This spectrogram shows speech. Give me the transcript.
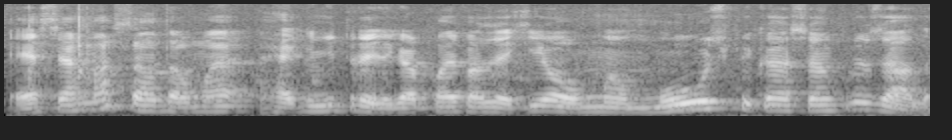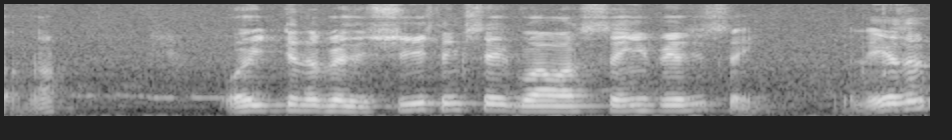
Essa é a armação, tá? Uma regra de 3. Agora pode fazer aqui, ó, uma multiplicação cruzada, tá? 80 vezes x tem que ser igual a 100 vezes 100, beleza?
